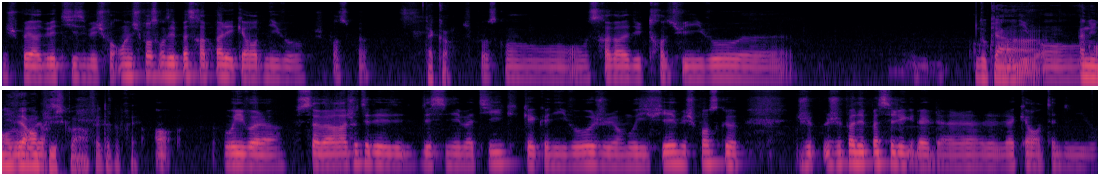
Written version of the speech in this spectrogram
je peux dire de bêtises, mais je, je pense qu'on dépassera pas les 40 niveaux. Je pense pas. D'accord. Je pense qu'on sera vers du 38 niveaux. Euh, Donc un, en, un univers en, en, plus, quoi, en fait, à peu près. En, oui, voilà. Ça va rajouter des, des, cinématiques, quelques niveaux, je vais en modifier, mais je pense que je, je vais pas dépasser les, la, la, la, quarantaine de niveaux.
